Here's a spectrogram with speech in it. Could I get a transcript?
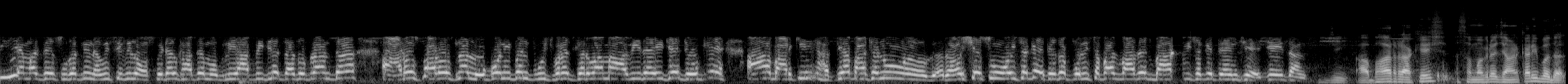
પીએમ અર્થે સુરતની નવી સિવિલ હોસ્પિટલ ખાતે મોકલી આપી છે. તદુપરાંત આડોશ પાડોશના લોકોની પણ પૂછપરછ કરવામાં આવી રહી છે. જો કે આ બાળકીની હત્યા પાછળનું રહસ્ય શું હોઈ શકે તે તો પોલીસ તપાસ બાદ જ બહાર આવી શકે તેમ છે. જી જી, આભાર, રાકેશ. સમગ્ર જાણકારી બદલ.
